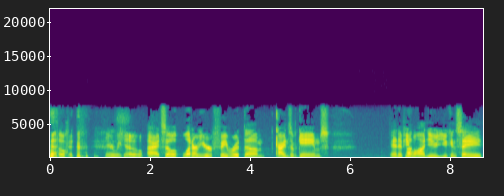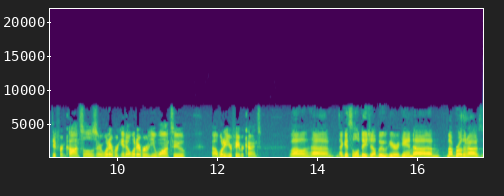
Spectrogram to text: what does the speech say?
Here we go. Here we go. all right. So, what are your favorite um, kinds of games? And if you Uh, want, you you can say different consoles or whatever you know, whatever you want to. Uh, what are your favorite kinds? well, uh, I guess a little deja vu here again. Um, my brother and I's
